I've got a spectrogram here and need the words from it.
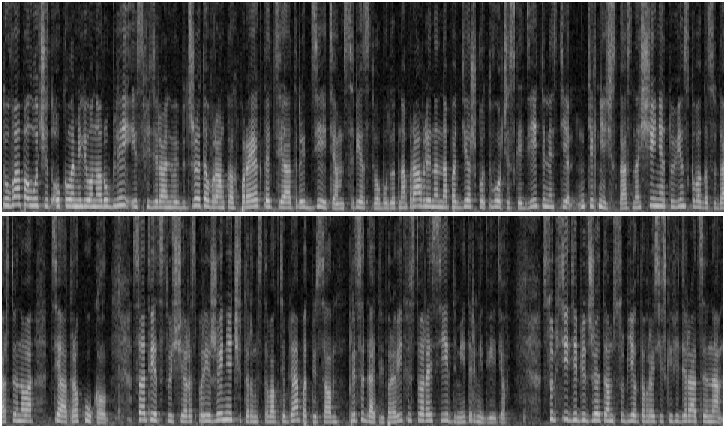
Тува получит около миллиона рублей из федерального бюджета в рамках проекта «Театры детям». Средства будут направлены на поддержку творческой деятельности, техническое оснащение Тувинского государственного театра кукол. Соответствующее распоряжение 14 октября подписал председатель правительства России Дмитрий Медведев. Субсидии бюджетом субъектов Российской Федерации на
